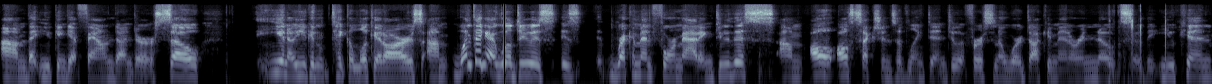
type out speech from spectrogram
um, that you can get found under. So you know you can take a look at ours um, one thing i will do is is recommend formatting do this um, all, all sections of linkedin do it first in a word document or in notes so that you can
